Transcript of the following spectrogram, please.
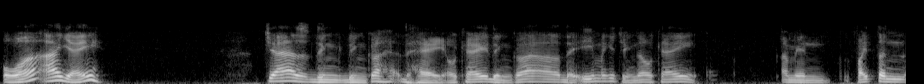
Ủa, ai vậy? Jazz đừng đừng có hề, ok? Đừng có để ý mấy cái chuyện đó, ok? I mean, phải tin,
